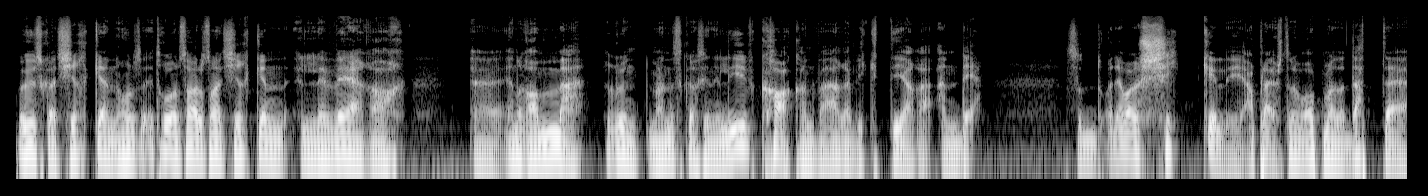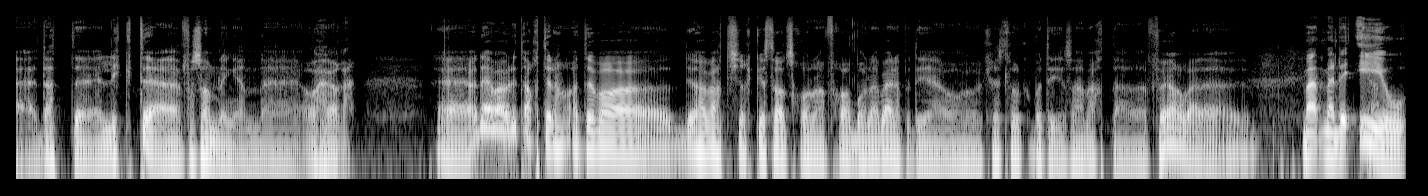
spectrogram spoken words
Og husk at kirken, hun, jeg tror hun sa det sånn at kirken leverer eh, en ramme rundt mennesker sine liv. Hva kan være viktigere enn det? Så Det var jo skikkelig applaus. Det var åpenbart at dette, dette likte forsamlingen eh, å høre. Eh, og Det var jo litt artig, da. At det, var, det har vært kirkestatsråder fra både Arbeiderpartiet og Kristelig Folkeparti som har vært der før. Men, men det er jo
